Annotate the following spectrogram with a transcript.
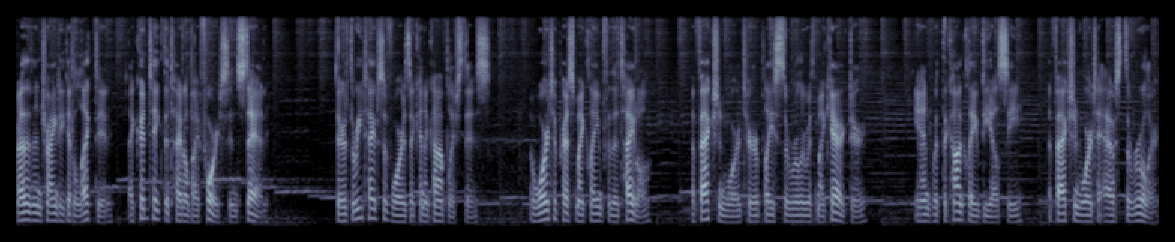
Rather than trying to get elected, I could take the title by force instead. There are three types of wars that can accomplish this. A war to press my claim for the title, a faction war to replace the ruler with my character, and with the Conclave DLC, a faction war to oust the ruler.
